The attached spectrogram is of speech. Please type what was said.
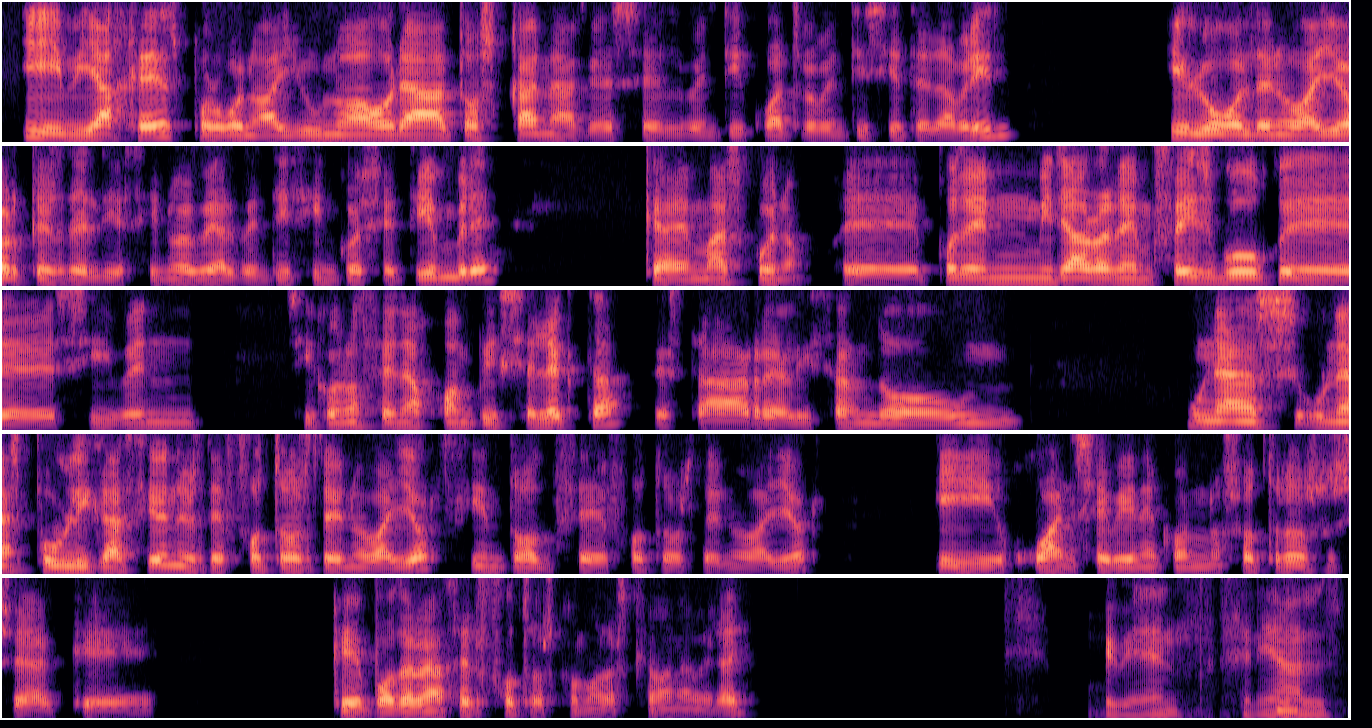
y viajes, pues bueno, hay uno ahora a Toscana, que es el 24-27 de abril, y luego el de Nueva York, que es del 19 al 25 de septiembre, que además, bueno, eh, pueden mirar en Facebook eh, si ven, si conocen a Juan Pixelecta, que está realizando unas, unas publicaciones de fotos de Nueva York, 111 fotos de Nueva York, y Juan se viene con nosotros, o sea que que podrán hacer fotos como las que van a ver ahí. Muy bien, genial.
